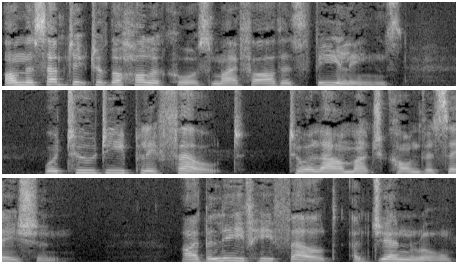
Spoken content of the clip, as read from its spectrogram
On the subject of the Holocaust, my father's feelings were too deeply felt to allow much conversation. I believe he felt a general,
